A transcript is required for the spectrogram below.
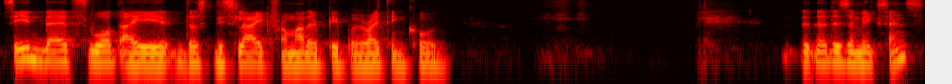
see. That's what I just dislike from other people writing code. that, that doesn't make sense.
